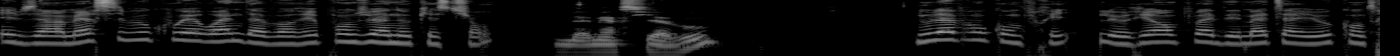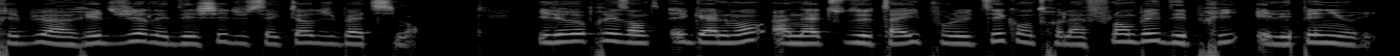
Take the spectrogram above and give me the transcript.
Eh bien, merci beaucoup, Erwan, d'avoir répondu à nos questions. Ben, merci à vous. Nous l'avons compris, le réemploi des matériaux contribue à réduire les déchets du secteur du bâtiment. Il représente également un atout de taille pour lutter contre la flambée des prix et les pénuries.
